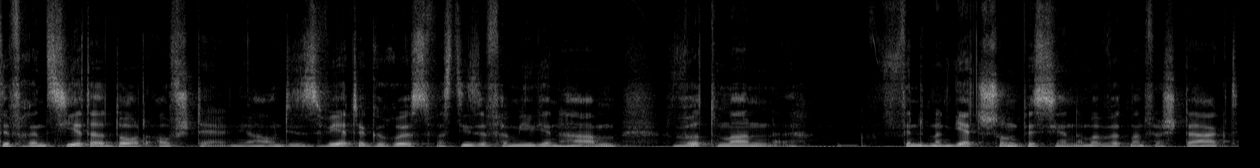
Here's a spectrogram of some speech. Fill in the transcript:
differenzierter dort aufstellen. Ja? Und dieses Wertegerüst, was diese Familien haben, wird man findet man jetzt schon ein bisschen, aber wird man verstärkt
